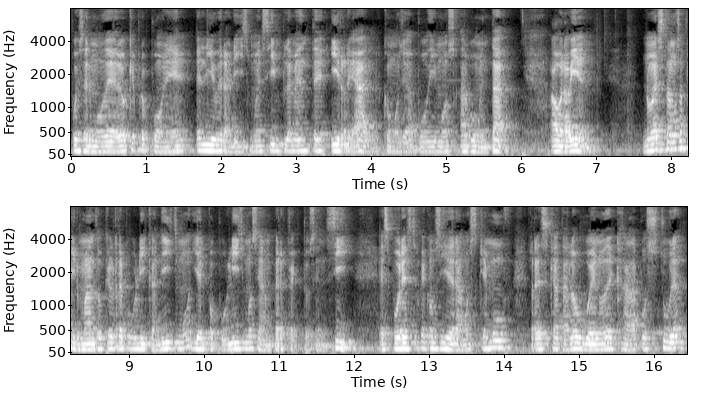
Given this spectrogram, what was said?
pues el modelo que propone el liberalismo es simplemente irreal, como ya pudimos argumentar. Ahora bien, no estamos afirmando que el republicanismo y el populismo sean perfectos en sí. Es por esto que consideramos que MOVE rescata lo bueno de cada postura,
